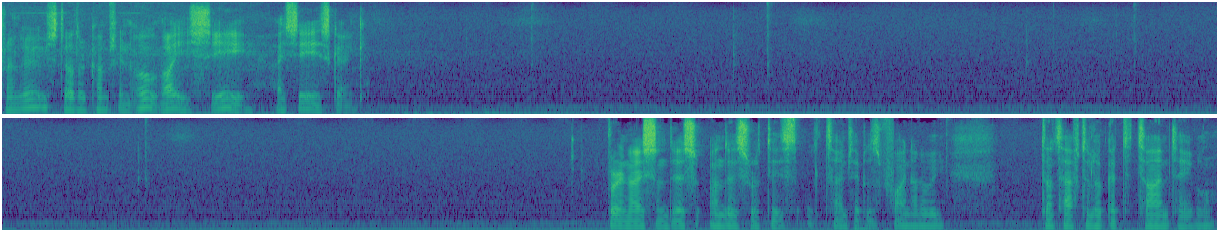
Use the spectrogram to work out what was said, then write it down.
Train the comes in. Oh, I see. I see it's going. Very nice on this on this route. This timetable is fine, and we don't have to look at the timetable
